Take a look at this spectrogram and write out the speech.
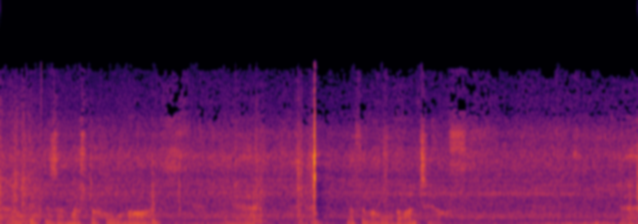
I don't think there's enough to hold on. Yeah, nothing to hold on to. That.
